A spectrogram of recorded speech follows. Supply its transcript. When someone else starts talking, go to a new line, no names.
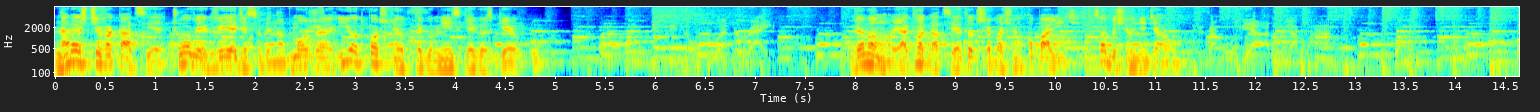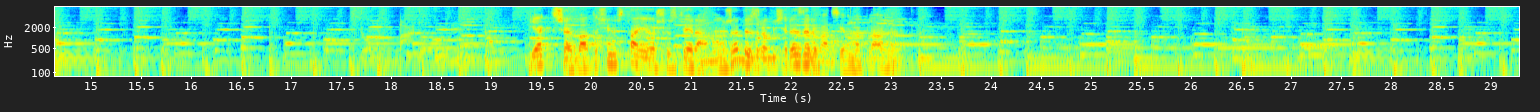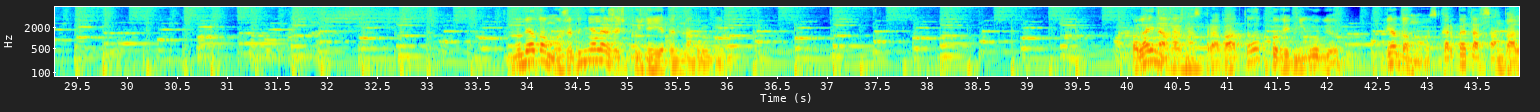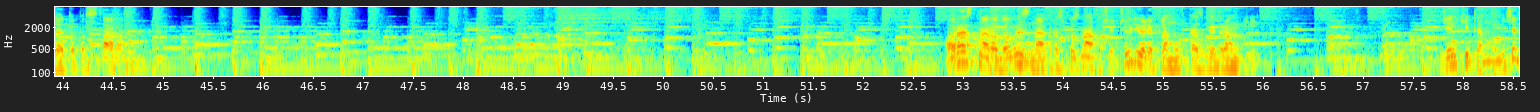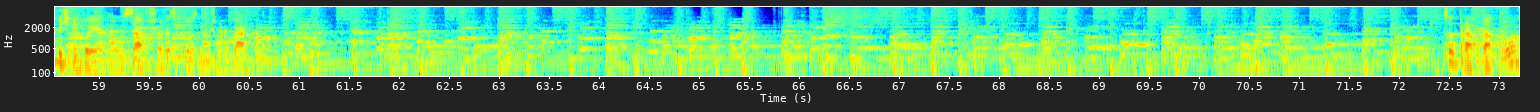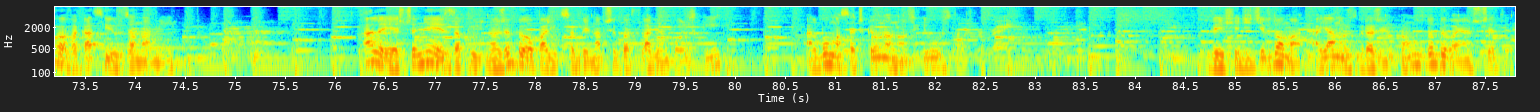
Nareszcie wakacje. Człowiek wyjedzie sobie nad morze i odpocznie od tego miejskiego zgiełku. Wiadomo, jak wakacje, to trzeba się opalić, co by się nie działo. Jak trzeba, to się wstaje o 6 rano, żeby zrobić rezerwację na plaży. No wiadomo, żeby nie leżeć później jeden na drugim. Kolejna ważna sprawa to odpowiedni ubiór. Wiadomo, skarpeta w sandale to podstawa. oraz narodowy znak rozpoznawczy, czyli reklamówka z Biedronki. Dzięki temu, gdzie byś nie pojechał, zawsze rozpoznasz rodaka. Co prawda, połowa wakacji już za nami, ale jeszcze nie jest za późno, żeby opalić sobie na przykład flagę Polski albo maseczkę na nos i usta. Wy siedzicie w domach, a Janusz z Grażynką zdobywają szczyty.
